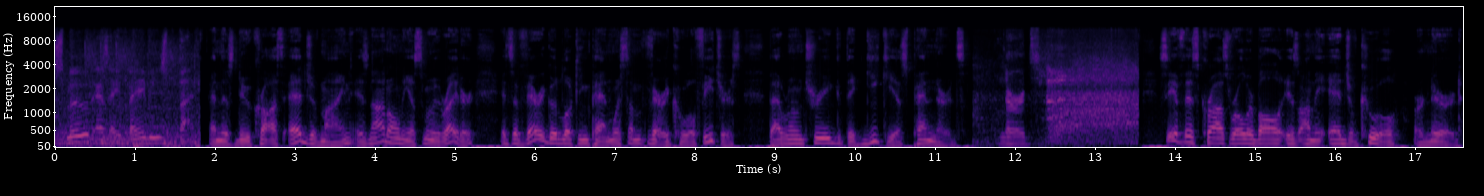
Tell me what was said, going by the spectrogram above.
Smooth as a baby's butt. And this new Cross Edge of mine is not only a smooth writer, it's a very good looking pen with some very cool features that will intrigue the geekiest pen nerds. Nerds. See if this Cross Rollerball is on the edge of cool or nerd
